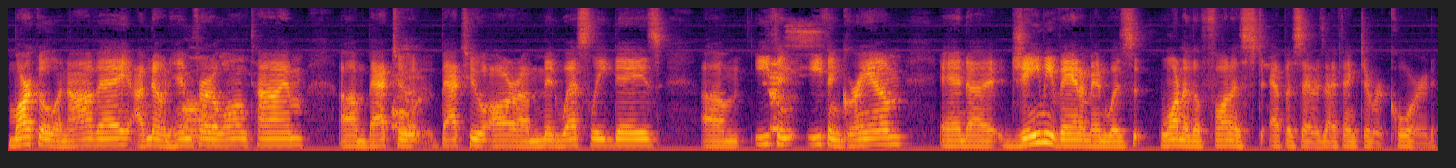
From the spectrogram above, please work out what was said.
Marco Lanave. I've known him for a long time. Um, back to back to our uh, Midwest League days. Um, Ethan Yes. Ethan Graham And uh, Jamie Vanneman was one of the funnest episodes I think to record.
